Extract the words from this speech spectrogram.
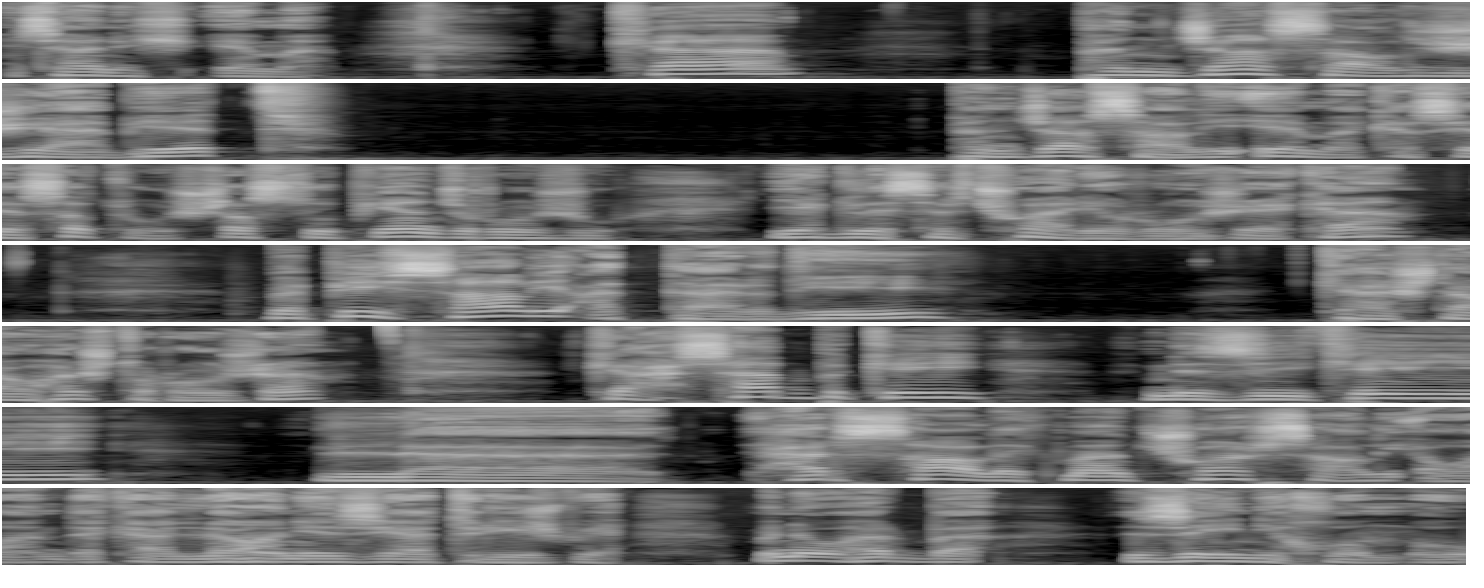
ئینسانێکی ئێمە کە پ ساڵ ژیابێت پ ساڵی ئێمە کە 365 ڕۆژ و یەک لەسەر چواری ڕۆژێکە بە پێی ساڵی عتاردی کاشتاهشت ڕۆژە کە حساب بکەی نزیکەی لە هەر ساڵێکمان چوار ساڵی ئەوان دەکات لەوانێ زیاتریش بێ منەوە هەر بە زەینی خۆم ئەو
